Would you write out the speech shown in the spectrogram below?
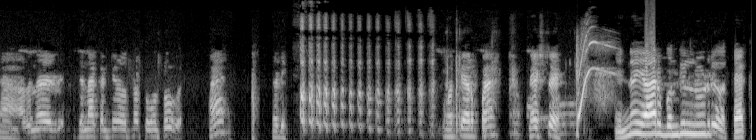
ಹಾ ಅದನ್ನ ಜನ ಕಂಟಿನ್ಯೂ ಅದನ್ನ ತಗೊಂಡ್ ಹೋಗು. ಹಾ ನಡಿ. ಮತ್ತೆ ಯಾರಪ್ಪ? ನೆಕ್ಸ್ಟ್ ಇನ್ನ ಯಾರು ಬಂದಿಲ್ಲ ನೋಡ್ರಿ ಇವತ್ತ. ಯಾಕ?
